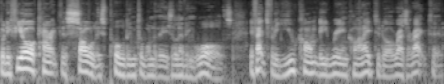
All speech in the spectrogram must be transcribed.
But if your character's soul is pulled into one of these living walls, effectively you can't be reincarnated or resurrected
